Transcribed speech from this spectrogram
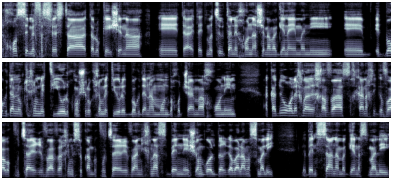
חוסם מפספס את הלוקיישן, אה, את ההתמצאות הנכונה של המגן הימני, אה, את בוגדן לוקחים לטיול כמו שלוקחים לטיול את בוגדן המון בחודשיים האחרונים, הכדור הולך לרחבה, השחקן הכי גבוה בקבוצה היריבה והכי מסוכן בקבוצה היריבה נכנס בין שון גולדברג הבלם השמאלי לבין סאן המגן השמאלי,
